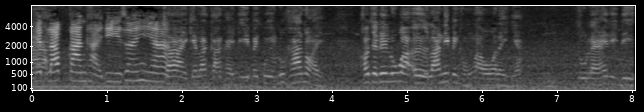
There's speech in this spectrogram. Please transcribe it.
นะ เคล็ดลับการ ขายดีใช่ไหมเฮีย ใช่เคล็ดลับการขายดีไปคุยกับลูกค้าหน่อย เขาจะได้รู้ว่าเออร้านนี้เป็นของเราอะไรอย่างเงี้ย ดูแลให้ดี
